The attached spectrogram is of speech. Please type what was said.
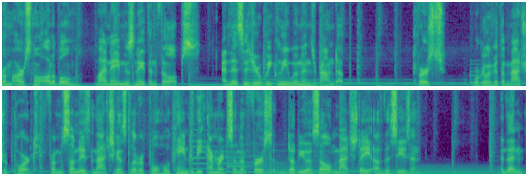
From Arsenal Audible, my name is Nathan Phillips, and this is your weekly Women's Roundup. First, we're going to look at the match report from Sunday's match against Liverpool, who came to the Emirates on the first WSL match day of the season. And then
